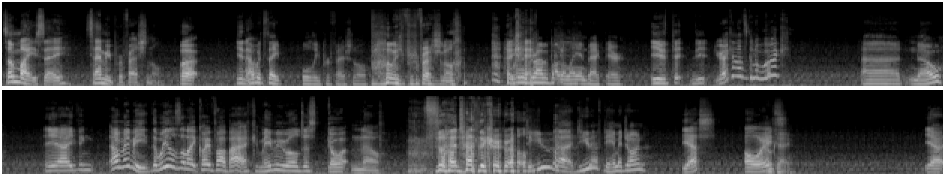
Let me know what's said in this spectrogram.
Some might say semi-professional, but you know, I would say fully professional. fully professional. We're gonna drive up on the land back there. You th- you reckon that's gonna work? Uh, no. Yeah, I think. Oh, maybe the wheels are like quite far back. Maybe we'll just go up. No. so I tried the crew roll. Do you uh do you have damage on? Yes. Always. Okay. Yeah.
